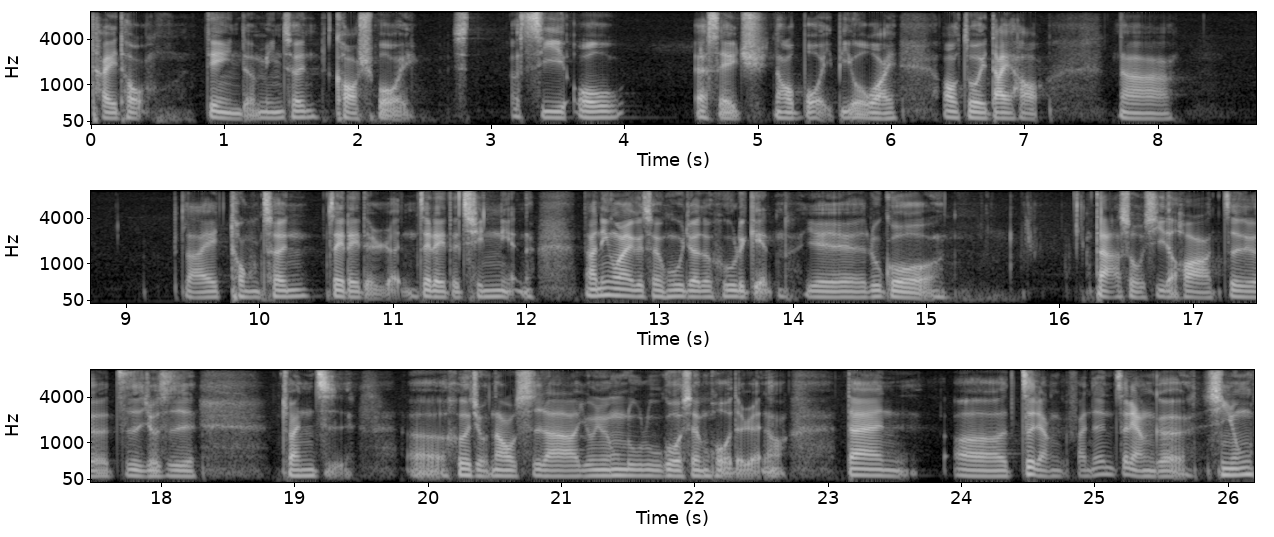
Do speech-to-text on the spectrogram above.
title，电影的名称 Cosh Boy，C O S H，然后 Boy B O Y，哦作为代号，那来统称这类的人，这类的青年。那另外一个称呼叫做 Hooligan，也如果大家熟悉的话，这个字就是专指呃喝酒闹事啊、庸庸碌碌过生活的人啊，但。呃，这两个反正这两个形容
